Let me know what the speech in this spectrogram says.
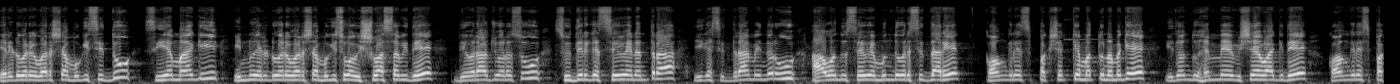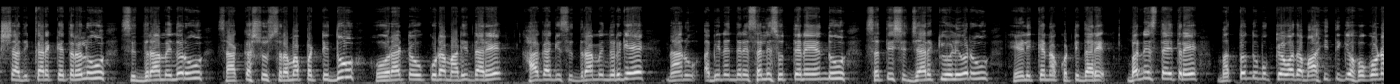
ಎರಡೂವರೆ ವರ್ಷ ಮುಗಿಸಿದ್ದು, ಸಿಎಂ ಆಗಿ ಇನ್ನೂ ಎರಡೂವರೆ ವರ್ಷ ಮುಗಿಸುವ ವಿಶ್ವಾಸವಿದೆ. ದೇವರಾಜು ಅರಸು, ಸುದೀರ್ಘ ಸೇವೆ ನಂತರ ಈಗ ಸಿದ್ದರಾಮಯ್ಯನವರು ಆ ಒಂದು ಸೇವೆ ಮುಂದುವರೆಸಿದ್ದಾರೆ. ಕಾಂಗ್ರೆಸ್ ಪಕ್ಷಕ್ಕೆ ಮತ್ತು ನಮಗೆ ಇದೊಂದು ಹೆಮ್ಮೆಯ ವಿಷಯವಾಗಿದೆ. ಕಾಂಗ್ರೆಸ್ ಪಕ್ಷ ಅಧಿಕಾರಕ್ಕೆ ತರಲು ಸಿದ್ದರಾಮಯ್ಯನವರು ಸಾಕಷ್ಟು ಶ್ರಮ ಪಟ್ಟಿದ್ದು ಹೋರಾಟವೂ ಕೂಡ ಮಾಡಿದ್ದಾರೆ. ಹಾಗಾಗಿ ಸಿದ್ದರಾಮಯ್ಯನವರಿಗೆ ನಾನು ಅಭಿನಂದನೆ ಸಲ್ಲಿಸುತ್ತೇನೆ ಎಂದು ಸತೀಶ್ ಜಾರಕಿಹೊಳಿ ಅವರು ಹೇಳಿಕೆಯನ್ನು ಕೊಟ್ಟಿದ್ದಾರೆ. ಬನ್ನಿ ಸ್ನೇಹಿತರೆ, ಮತ್ತೊಂದು ಮುಖ್ಯವಾದ ಮಾಹಿತಿಗೆ ಹೋಗೋಣ.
